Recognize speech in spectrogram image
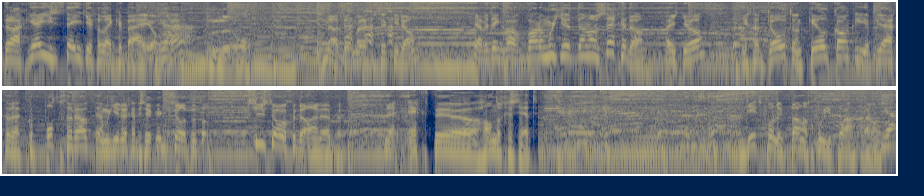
draag jij je steentje even lekker bij, joh. Ja. Hè? Lul. Nou, doe maar even een stukje dan. Ja, we denken, waar- waarom moet je het dan nou zeggen dan? Weet je wel? Je gaat dood aan keelkanker, je hebt je eigenlijk kapot gerookt. En dan moet je nog even zeggen, ik zou het al precies zo gedaan hebben. Nee, echt eh handig gezet. Dit vond ik wel een goede plaat trouwens. Ja.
